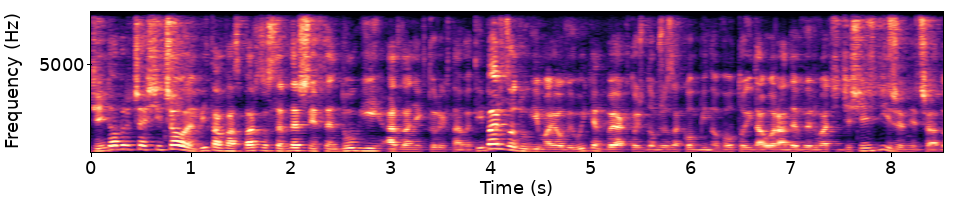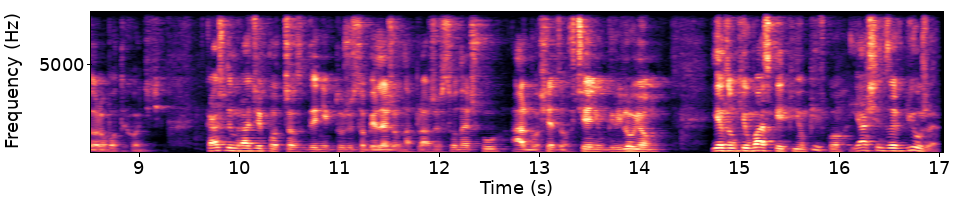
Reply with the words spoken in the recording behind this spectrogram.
Dzień dobry, cześć i czołem. Witam Was bardzo serdecznie w ten długi, a dla niektórych nawet i bardzo długi majowy weekend, bo jak ktoś dobrze zakombinował, to i dało radę wyrwać 10 dni, że nie trzeba do roboty chodzić. W każdym razie, podczas gdy niektórzy sobie leżą na plaży w słoneczku, albo siedzą w cieniu, grillują, jedzą kiełbaskę i piją piwko, ja siedzę w biurze.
